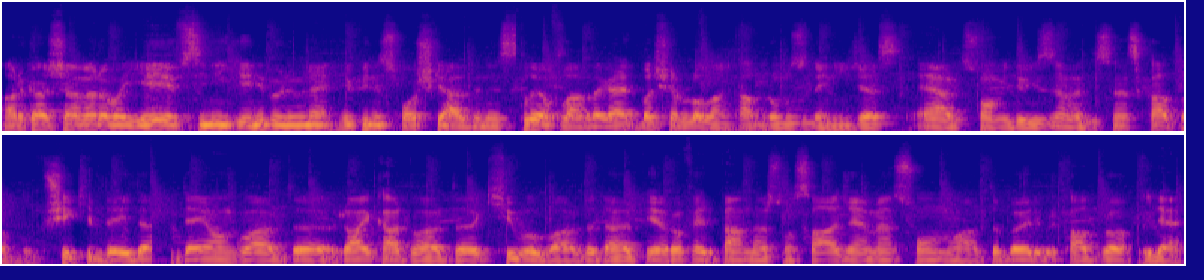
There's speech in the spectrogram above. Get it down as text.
Arkadaşlar merhaba. EFC'nin yeni bölümüne hepiniz hoş geldiniz. Playoff'larda gayet başarılı olan kadromuzu deneyeceğiz. Eğer son videoyu izlemediyseniz kadrom bu şekildeydi. De Jong vardı, Rijkaard vardı, Kivil vardı, Del Piero, Felipe Anderson, sadece hemen Son vardı. Böyle bir kadro ile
